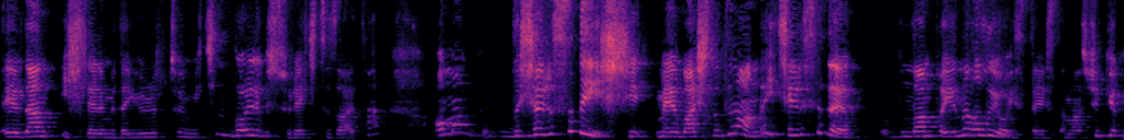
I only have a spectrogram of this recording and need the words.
evden işlerimi de yürüttüğüm için böyle bir süreçti zaten. Ama dışarısı değişmeye başladığı anda içerisi de bundan payını alıyor ister istemez. Çünkü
